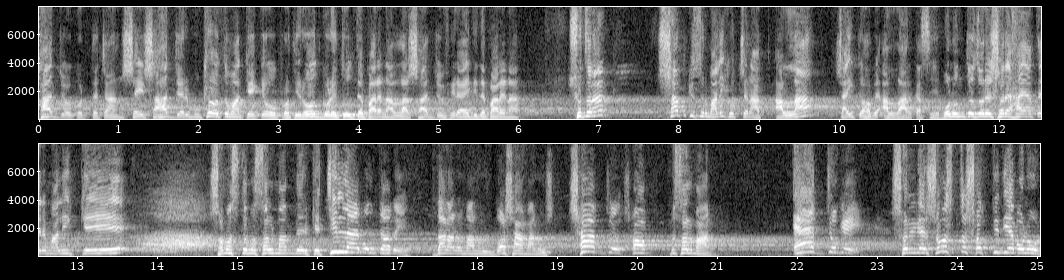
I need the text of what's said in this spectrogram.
সাহায্য করতে চান, সেই সাহায্যের মুখেও তোমাকে কেউ প্রতিরোধ গড়ে তুলতে পারে না, আল্লাহ সাহায্য ফিরাই দিতে পারে না। সুতরাং সব কিছুর মালিক হচ্ছেন আল্লাহ, চাইতে হবে আল্লাহর কাছে। বলুন তো জোরে সরে, হায়াতের মালিক কে সমস্ত মুসলমানদেরকে চিল্লায় বলতে হবে, দাঁড়ানো মানুষ, বসা মানুষ, সব সব মুসলমান। একযোগে শরীরের সমস্ত শক্তি দিয়ে বলুন,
